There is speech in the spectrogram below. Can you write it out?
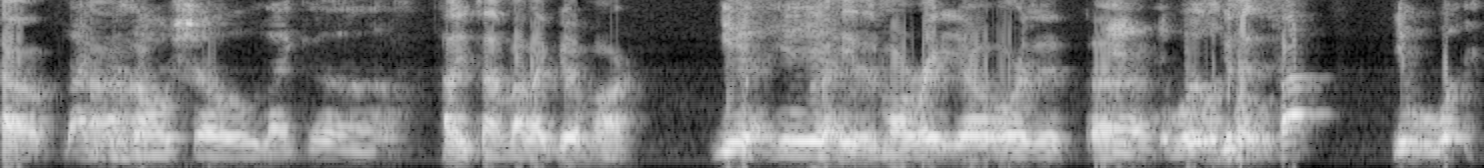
Oh, like uh, his own show. Like, uh, oh, you talking about like Bill Maher? yeah, yeah, But yeah. his is more radio, or is it? Uh, And- well, it was said both. Fox? Yeah, well, what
